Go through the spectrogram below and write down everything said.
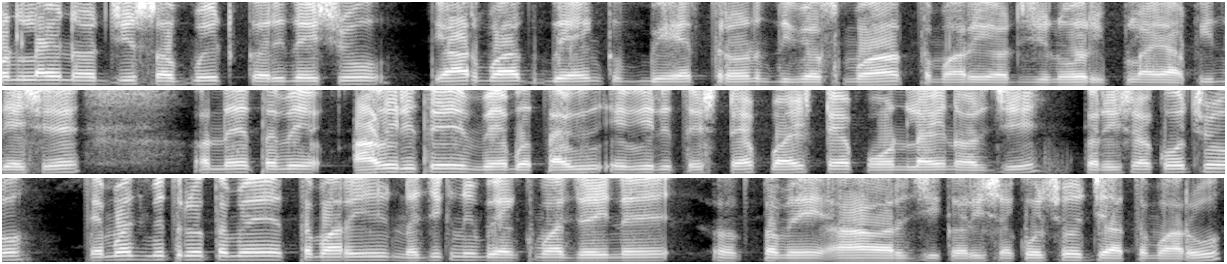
ઓનલાઈન અરજી સબમિટ કરી દેશો, ત્યારબાદ બેંક બે ત્રણ દિવસમાં તમારી અરજીનો રિપ્લાય આપી દેશે અને તમે આવી રીતે મેં બતાવ્યું એવી રીતે સ્ટેપ બાય સ્ટેપ ઓનલાઈન અરજી કરી શકો છો. તેમજ મિત્રો, તમે તમારી નજીકની બેંકમાં જઈને તમે આ અરજી કરી શકો છો, જ્યાં તમારું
